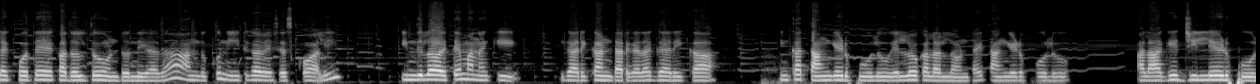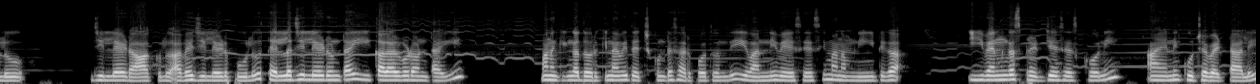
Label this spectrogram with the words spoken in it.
లేకపోతే కదులుతూ ఉంటుంది కదా అందుకు నీట్గా వేసేసుకోవాలి. ఇందులో అయితే మనకి గరిక అంటారు కదా గరిక ఇంకా తంగేడు పూలు ఎల్లో కలర్లో ఉంటాయి తంగేడు పూలు అలాగే జిల్లేడు పూలు జిల్లేడు ఆకులు అవే జిల్లేడు పూలు తెల్ల జిల్లేడు ఉంటాయి ఈ కలర్ కూడా ఉంటాయి. మనకి ఇంకా దొరికినవి తెచ్చుకుంటే సరిపోతుంది. ఇవన్నీ వేసేసి మనం నీట్గా ఈవెన్గా స్ప్రెడ్ చేసేసుకొని ఆయన్ని కూర్చోబెట్టాలి.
